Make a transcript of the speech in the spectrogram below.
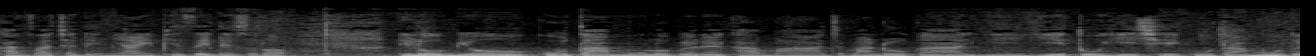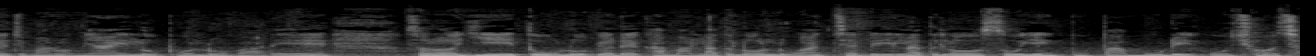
ခံစားချက်တွေအများကြီးဖြစ်စေတယ်ဆိုတော့ဒီလိုမျိုးကူးသားမှုလို့ပြောတဲ့အခါမှာကျမတို့ကရေရေတိုရေချေကူးသားမှုအတွက်ကျမတို့အများကြီးလုပ်ဖို့လိုပါတယ်ဆိုတော့ရေတိုလို့ပြောတဲ့အခါမှာလက်တလောလိုအပ်ချက်တွေလက်တလောစိုးရိမ်ပူပန်မှုတွေကိုချောချ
